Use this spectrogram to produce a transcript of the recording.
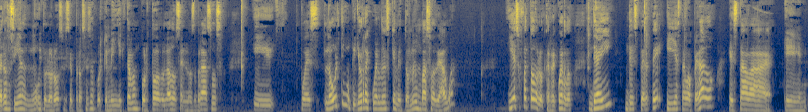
pero eso sí eran muy doloroso ese proceso porque me inyectaban por todos lados en los brazos. Y pues lo último que yo recuerdo es que me tomé un vaso de agua. Y eso fue todo lo que recuerdo. De ahí desperté y ya estaba operado, estaba en,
